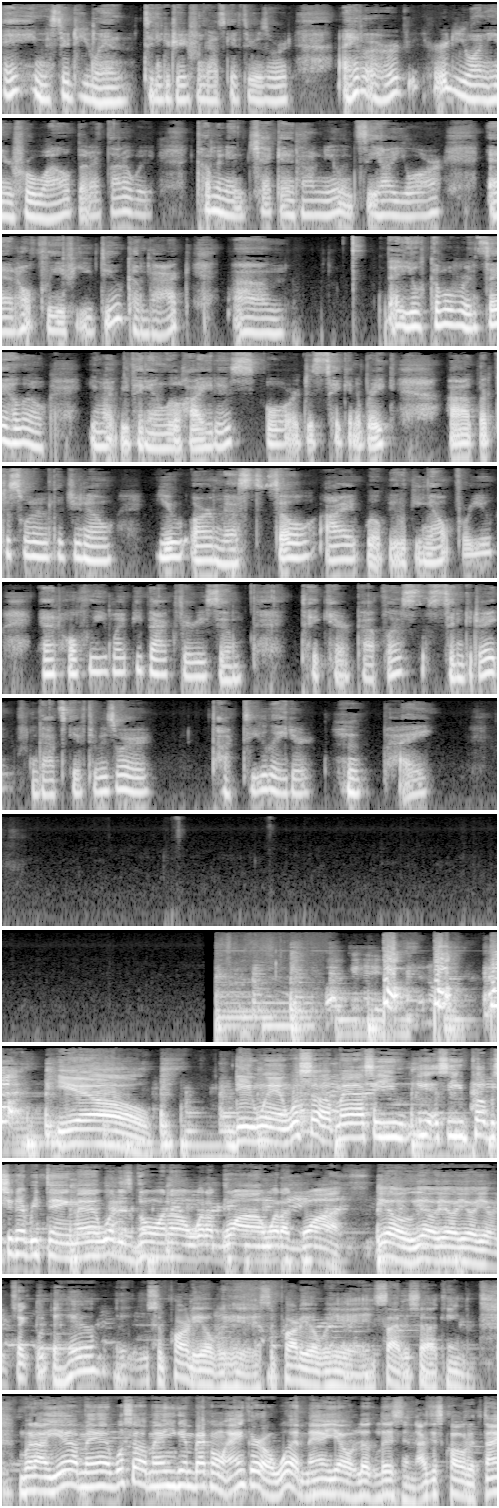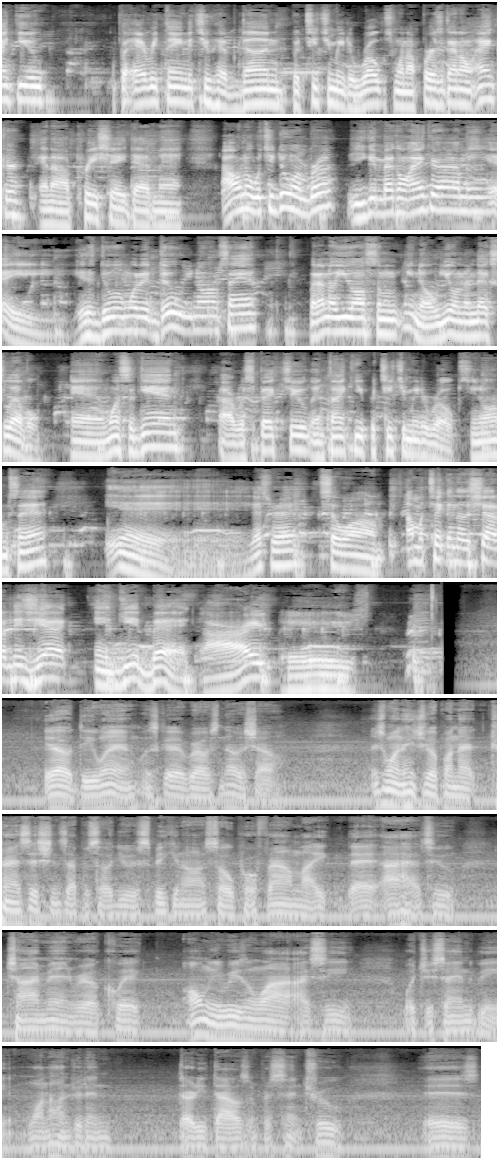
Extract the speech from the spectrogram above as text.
Hey, Mr. D Win, Tanika Drake from God's Gift Through His Word. I haven't heard heard you on here for a while, but I thought I would come in and check in on you and see how you are. And hopefully, if you do come back, um, that you'll come over and say hello. You might be taking a little hiatus or just taking a break, uh, but just wanted to let you know you are missed. So I will be looking out for you, and hopefully, you might be back very soon. Take care. God bless. This is Tanika Drake from God's Gift Through His Word. Talk to you later. Bye. Yo, D Win, what's up, man? I see you, I see you publishing everything, man. What is going on? What I guan? What I guan? Yo, yo, yo, yo, yo. Check what the hell? It's a party over here. It's a party over here in Cyber Shot Kingdom. But uh yeah, man, what's up, man? You getting back on Anchor or what, man? Yo, look, listen, I just called to thank you for everything that you have done for teaching me the ropes when I first got on Anchor, and I appreciate that, man. I don't know what you're doing, bro. You getting back on Anchor? I mean, hey, it's doing what it do. You know what I'm saying? But I know you on some, you know, you on the next level. And once again, I respect you and thank you for teaching me the ropes. You know what I'm saying? Yeah, that's right. So um, I'm gonna take another shot of this yak and get back. All right, peace. Yo, D Win, what's good, bro? It's another show. I just want to hit you up on that transitions episode you were speaking on, so profound like that I had to chime in real quick. Only reason why I see what you're saying to be 130,000% true is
